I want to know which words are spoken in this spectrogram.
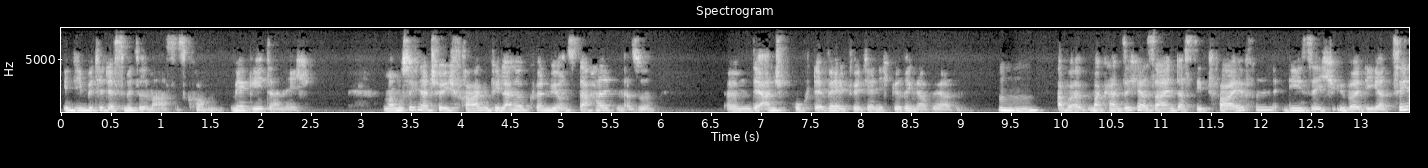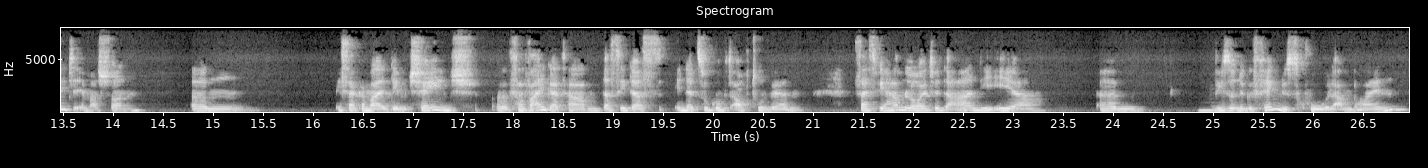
in die Mitte des Mittelmaßes kommen. Mehr geht da nicht. Man muss sich natürlich fragen, wie lange können wir uns da halten? Also ähm, der Anspruch der Welt wird ja nicht geringer werden. Mhm. Aber man kann sicher sein, dass die Pfeifen, die sich über die Jahrzehnte immer schon, ähm, ich sage mal, dem Change äh, verweigert haben, dass sie das in der Zukunft auch tun werden. Das heißt, wir haben Leute da, die eher ähm, wie so eine Gefängniskugel am Bein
